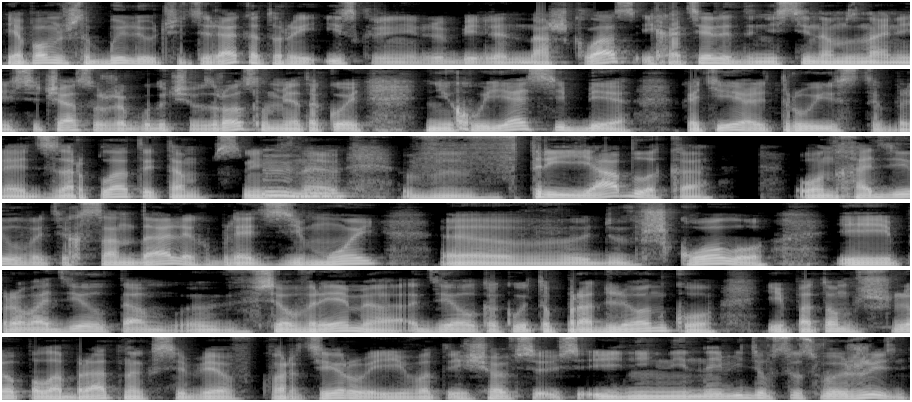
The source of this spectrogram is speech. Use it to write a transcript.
я помню, что были учителя, которые искренне любили наш класс и хотели донести нам знания. И сейчас, уже будучи взрослым, я такой, нихуя себе, какие альтруисты, блядь, с зарплатой там, не mm-hmm. знаю, в, в три яблока, он ходил в этих сандалях, блядь, зимой э, в, в школу и проводил там э, все время, делал какую-то продленку и потом шлепал обратно к себе в квартиру и вот еще все, и ненавидел всю свою жизнь.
